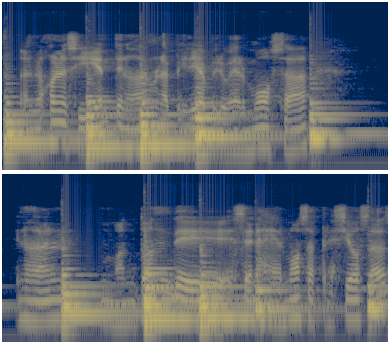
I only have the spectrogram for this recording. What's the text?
A lo mejor en el siguiente nos dan una pelea, pero hermosa. Nos dan un montón de escenas hermosas, preciosas.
